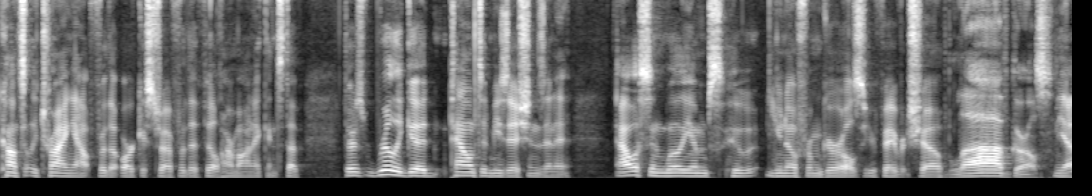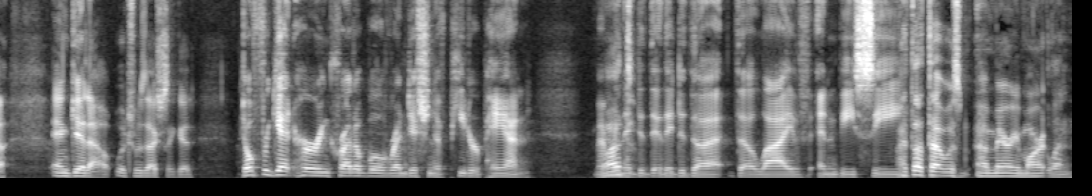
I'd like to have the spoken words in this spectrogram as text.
constantly trying out for the orchestra, for the Philharmonic and stuff. There's really good, talented musicians in it. Allison Williams, who you know from Girls, your favorite show. Love girls. Yeah. And Get Out, which was actually good. Don't forget her incredible rendition of Peter Pan. Remember when they did the, they did the the live NBC? I thought that was uh, Mary Martlin.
